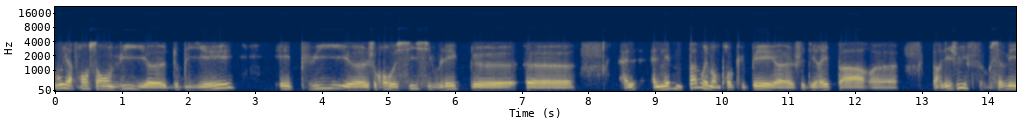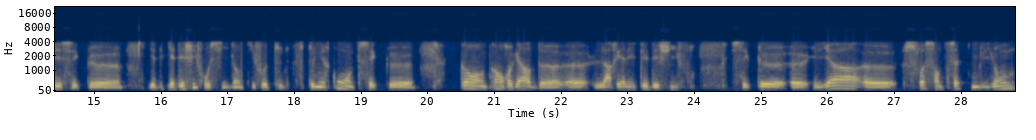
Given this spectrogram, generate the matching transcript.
Oui, la France a envie euh, d'oublier. Et puis, euh, je crois aussi, si vous voulez, que euh, elle, n'est pas vraiment préoccupée, je dirais, par par les Juifs. Vous savez, c'est que il y, a des chiffres aussi dont il faut tenir compte. C'est que quand, quand, on regarde la réalité des chiffres, c'est que il y a 67 millions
